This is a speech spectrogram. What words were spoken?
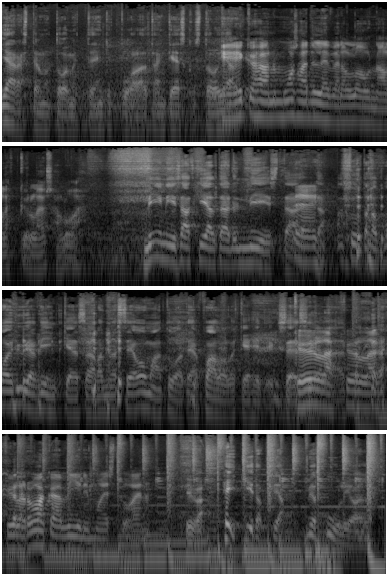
järjestelmätoimittajienkin puolella tämän keskustelun Eiköhän mua saa edelleen vedä lounaalle kyllä, jos haluaa. Niin, niin sä oot kieltäydy niistä, Ei. että sultahan voi hyviä vinkkejä saada myös se oma tuote- ja palvelukehitykseen. Kyllä, siellä, kyllä, että... kyllä. Ruoka ja viini maistuu aina. Hyvä. Hei, kiitoksia myös kuulijoille.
